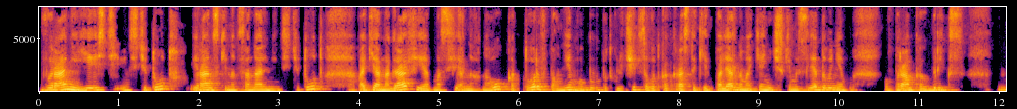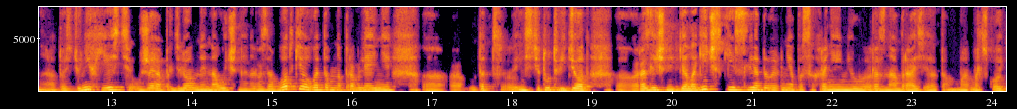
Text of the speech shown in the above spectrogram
В Иране есть институт, Иранский национальный институт океанографии и атмосферных наук, который вполне мог бы подключиться вот как раз-таки к полярным океаническим исследованиям в рамках БРИКС. Э, то есть у них есть уже определенные научные разработки в этом направлении. Э, этот институт ведет различные геологические исследования, по сохранению разнообразия там, морской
